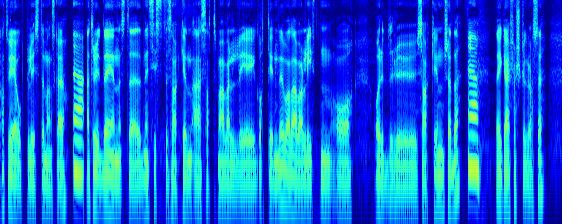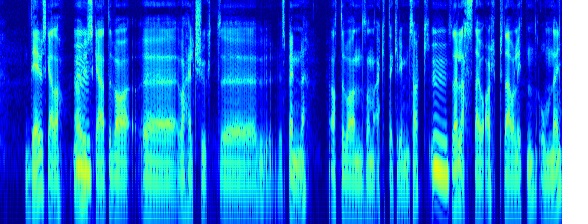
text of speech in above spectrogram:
At vi er opplyste mennesker, ja. Ja. Jeg tror det eneste, Den siste saken jeg satte meg veldig godt inn i, var da jeg var liten og Orderud-saken skjedde. Ja. Da gikk jeg i første klasse. Det husker jeg, da. Da Mm. husker jeg at det var, øh, var helt sjukt øh, spennende. At det var en sånn ekte krimsak. Mm. Så da leste jeg jo alt da jeg var liten om den.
